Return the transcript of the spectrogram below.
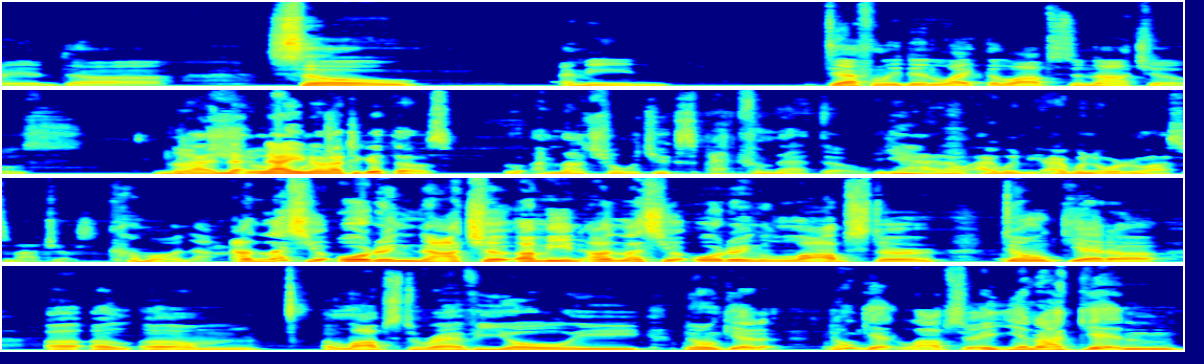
and uh, so I mean definitely didn't like the lobster nachos. Not now, sure now you know not to get those. I'm not sure what you expect from that though. Yeah, I don't. I wouldn't. I wouldn't order lobster nachos. Come on now. Unless you're ordering nacho, I mean, unless you're ordering lobster, don't get a a, a um a lobster ravioli. Don't get don't get lobster. You're not getting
